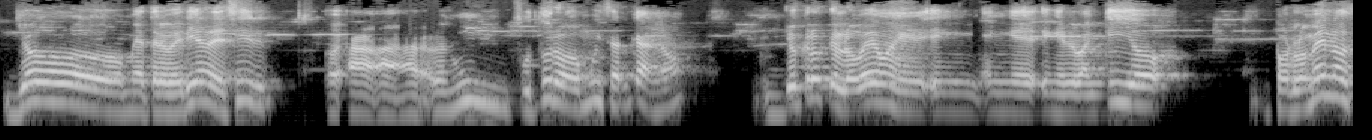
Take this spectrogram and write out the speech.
yo me atrevería a decir, en un futuro muy cercano, yo creo que lo veo en, en el banquillo, por lo menos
